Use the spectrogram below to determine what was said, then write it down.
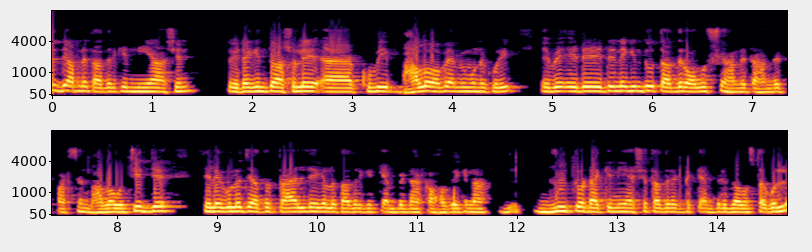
যদি আপনি তাদেরকে নিয়ে আসেন, তো এটা কিন্তু আসলে খুবই ভালো হবে আমি মনে করি। এবার এটা এটা নিয়ে কিন্তু তাদের অবশ্যই হান্ড্রেড হান্ড্রেড পার্সেন্ট ভাবা উচিত যে ছেলেগুলো যে এত ট্রায়াল দিয়ে গেল, তাদেরকে ক্যাম্পে ডাকা হবে কিনা, দ্রুত ডাকে নিয়ে আসে তাদের একটা ক্যাম্পের ব্যবস্থা করলে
